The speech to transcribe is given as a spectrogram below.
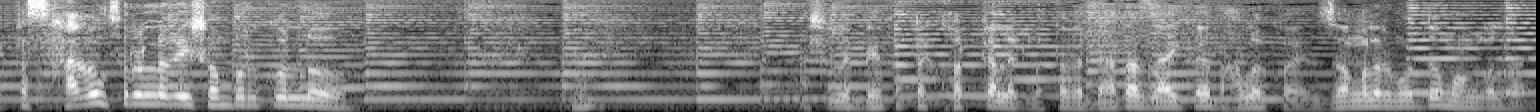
একটা ছাগল চোরের লোক এই সম্পর্ক করল। হ্যাঁ? আসলে ব্যাপারটা খটকা লাগল তবে দাদা যাই কয় ভালো কয়। জঙ্গলের মধ্যেও মঙ্গল হয়।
